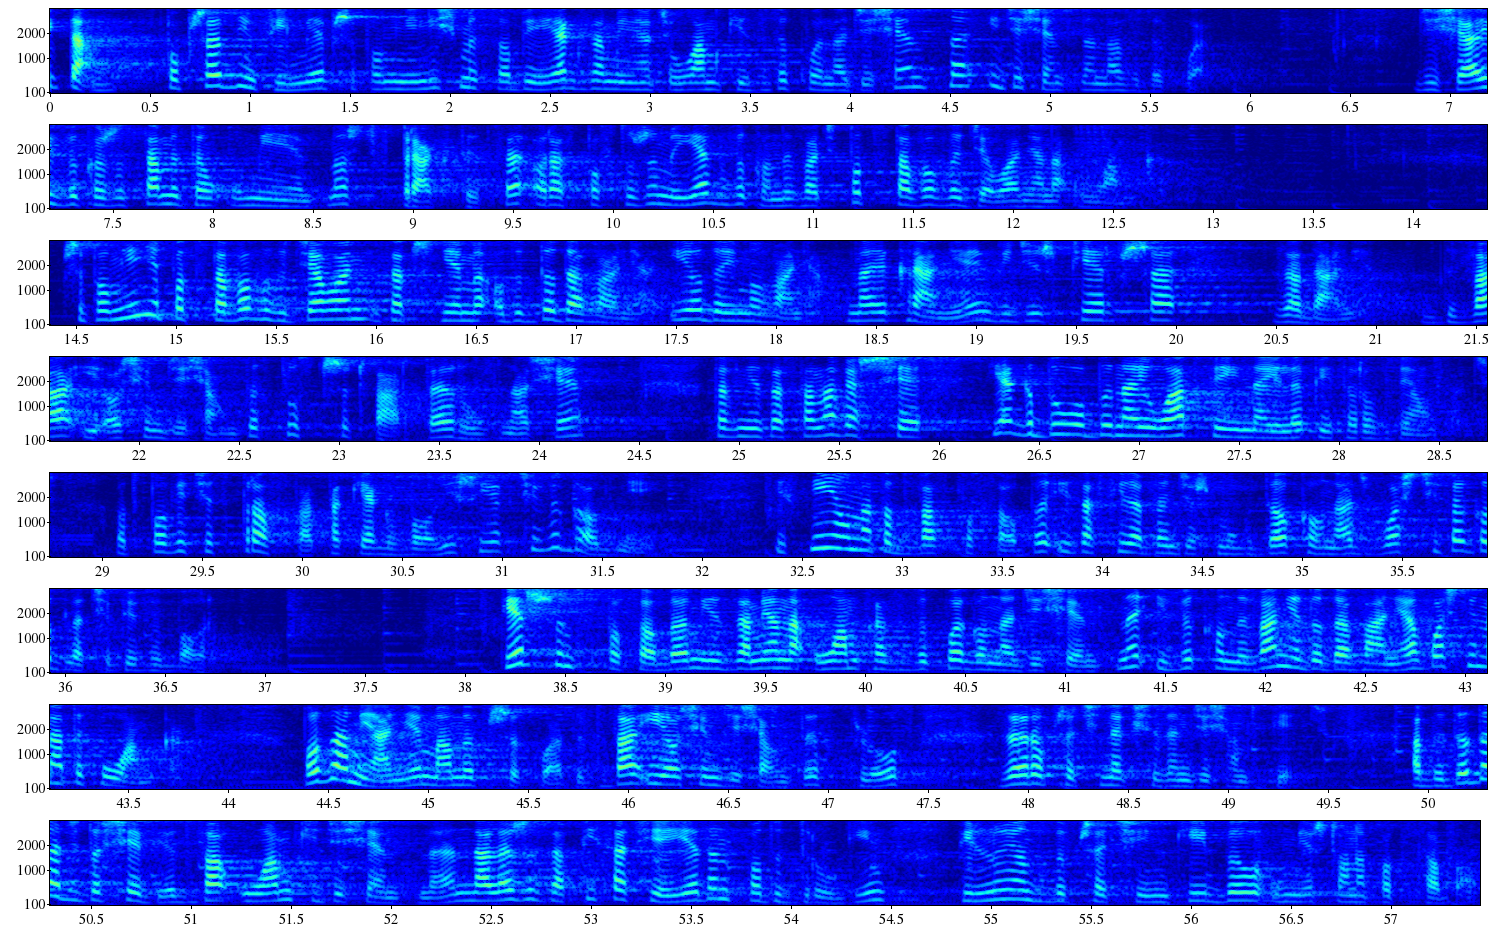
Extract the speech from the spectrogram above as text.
Witam! W poprzednim filmie przypomnieliśmy sobie, jak zamieniać ułamki zwykłe na dziesiętne i dziesiętne na zwykłe. Dzisiaj wykorzystamy tę umiejętność w praktyce oraz powtórzymy, jak wykonywać podstawowe działania na ułamkach. Przypomnienie podstawowych działań zaczniemy od dodawania i odejmowania. Na ekranie widzisz pierwsze zadanie. 2,8 plus 3 czwarte równa się. Pewnie zastanawiasz się, jak byłoby najłatwiej i najlepiej to rozwiązać. Odpowiedź jest prosta, tak jak wolisz i jak Ci wygodniej. Istnieją na to dwa sposoby i za chwilę będziesz mógł dokonać właściwego dla Ciebie wyboru. Pierwszym sposobem jest zamiana ułamka zwykłego na dziesiętny i wykonywanie dodawania właśnie na tych ułamkach. Po zamianie mamy przykład 2,8 plus 0,75. Aby dodać do siebie dwa ułamki dziesiętne, należy zapisać je jeden pod drugim, pilnując, by przecinki były umieszczone pod sobą.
